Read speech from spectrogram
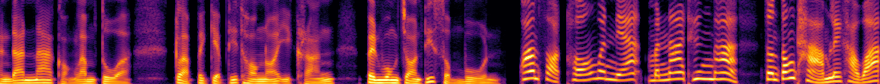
ทางด้านหน้าของลำตัว กลับไปเก็บที่ท้องน้อยอีกครั้ง เป็นวงจรที่สมบูรณ์ ความสอดคล้องวันเนี้ยมันน่าทึ่งมาก จนต้องถามเลยค่ะว่า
